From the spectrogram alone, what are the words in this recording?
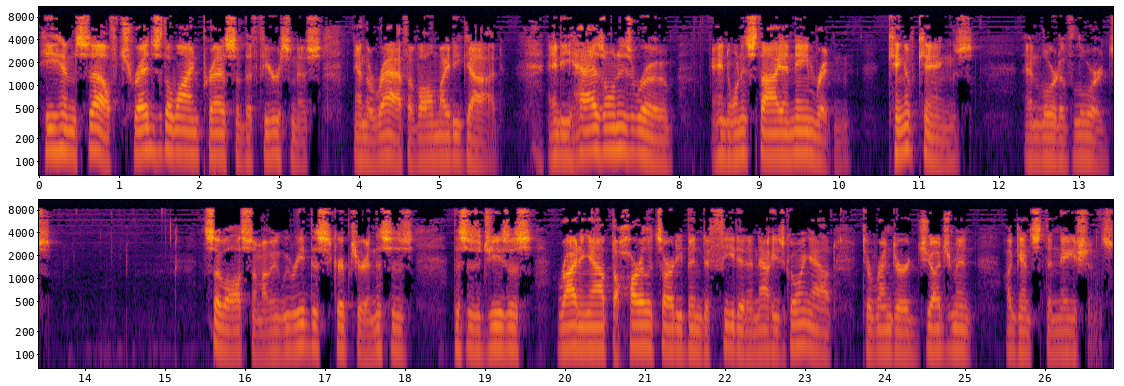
He himself treads the winepress of the fierceness and the wrath of Almighty God. And he has on his robe and on his thigh a name written, King of Kings and Lord of Lords. so awesome. I mean, we read this scripture, and this is this is Jesus riding out. The harlot's already been defeated, and now he's going out to render judgment against the nations.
